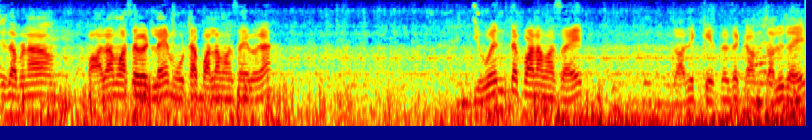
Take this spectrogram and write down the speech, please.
पाहू शकता आपण पाला मासा भेटला आहे मोठा पाला मासा आहे बघा. जिवंत पाला मासा आहेत. झाले खेचण्याचं काम चालूच आहे.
